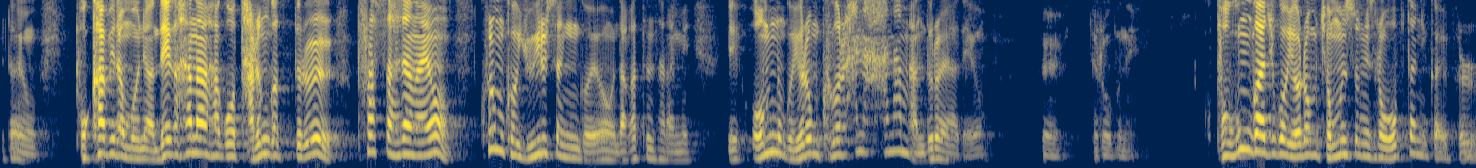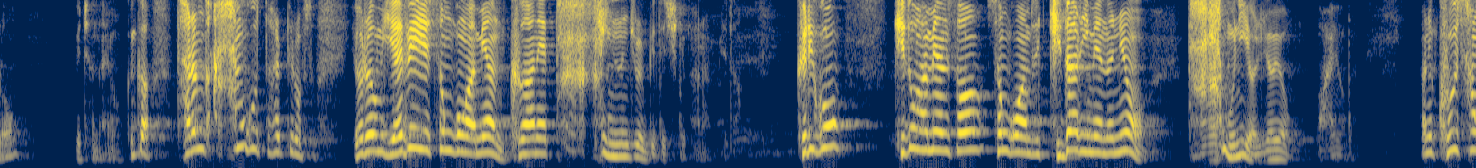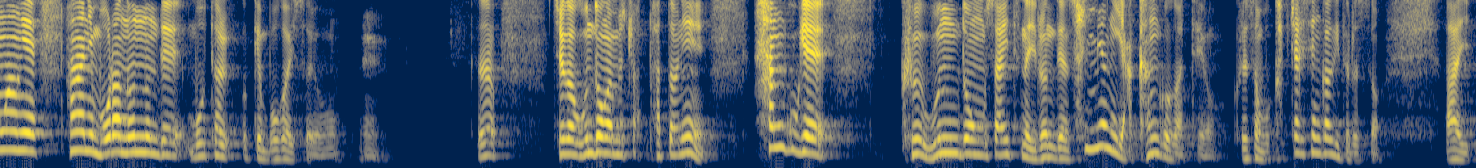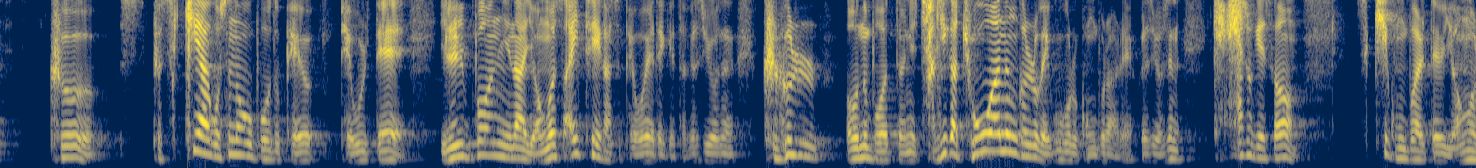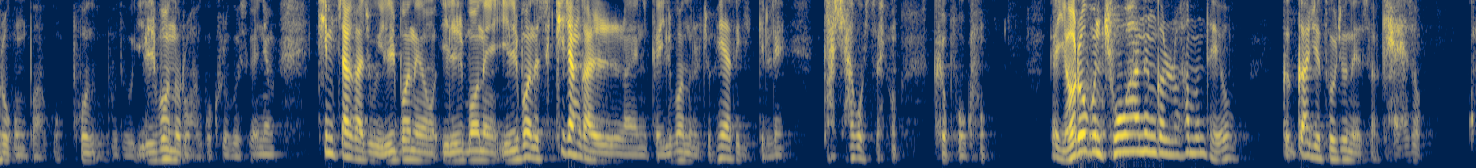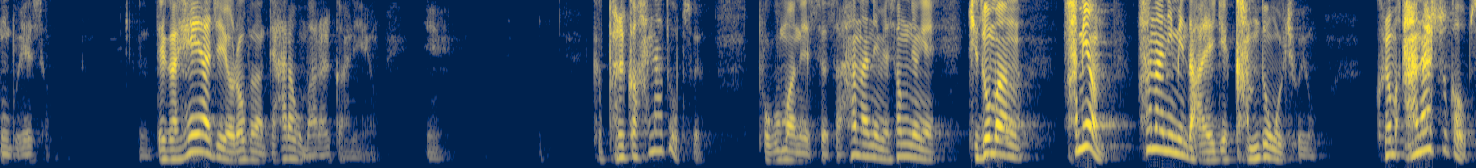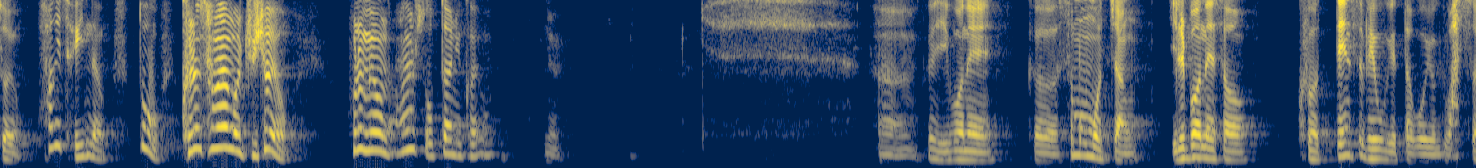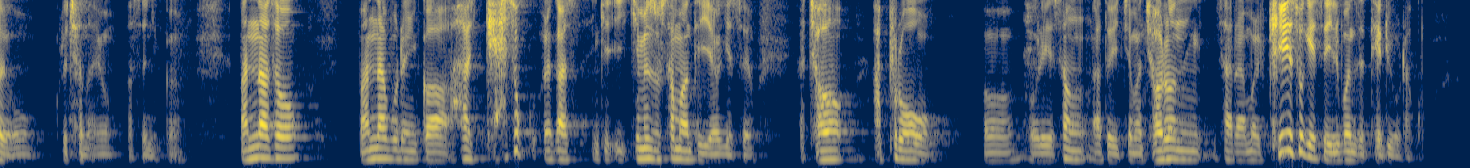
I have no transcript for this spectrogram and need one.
그래요. 복합이란 뭐냐? 내가 하나 하고 다른 것들을 플러스 하잖아요. 그럼 그 유일성인 거예요. 나 같은 사람이 예, 없는 거. 여러분 그걸 하나 하나 만들어야 돼요. 네, 여러분이 복음 가지고 여러분 전문성인 사람 없다니까요. 별로. 그렇잖아요. 그러니까 다른 거 아무것도 할 필요 없어. 여러분 예배에 성공하면 그 안에 다 있는 줄 믿으시기 바랍니다. 그리고 기도하면서 성공하면서 기다리면은요 다 문이 열려요. 와요. 아니 그 상황에 하나님 몰아넣는데 못할 게 뭐가 있어요. 네. 그래서 제가 운동하면서 쭉 봤더니 한국의 그 운동 사이트나 이런 데는 설명이 약한 것 같아요. 그래서 뭐 갑자기 생각이 들었어. 아, 그, 그 스키하고 스노우보드 배우, 배울 때 일본이나 영어 사이트에 가서 배워야 되겠다. 그래서 요새는 그걸 어느 보았더니 자기가 좋아하는 걸로 외국어를 공부를 하래요. 그래서 요새는 계속해서 스키 공부할 때 영어로 공부하고 보도 일본어로 하고 그러고 있어요. 왜냐면 팀 짜가지고 일본에 일본에 일본에 스키장 갈라니까 일본어를 좀 해야 되겠길래 다시 하고 있어요. 그거 보고. 그러니까 여러분 좋아하는 걸로 하면 돼요. 끝까지 도전해서 계속 공부해서. 내가 해야지 여러분한테 하라고 말할 거 아니에요. 예. 급할 그거 하나도 없어요. 보고만 있어서 하나님의 성령의 기도만 하면 하나님이 나에게 감동을 줘요. 그러면 안할 수가 없어요. 하게 돼 있나요? 또 그런 상황을 주셔요. 그러면 안 할 수 없다니까요. 네. 어, 그 이번에 그 스모모짱 일본에서 그 댄스 배우겠다고 여기 왔어요. 그렇잖아요. 왔으니까 만나서 만나보려니까 아, 계속 그러니까 김현숙 사모한테 이야기했어요. 저 앞으로 어, 우리 성아도 있지만 저런 사람을 계속해서 일본에서 데려오라고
